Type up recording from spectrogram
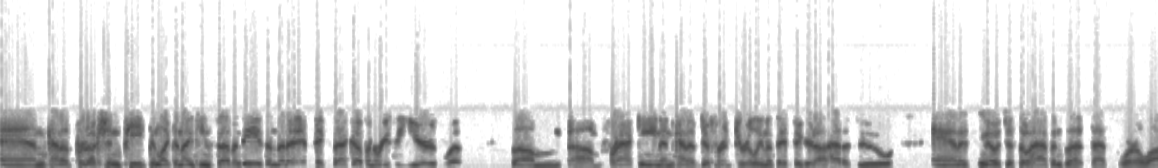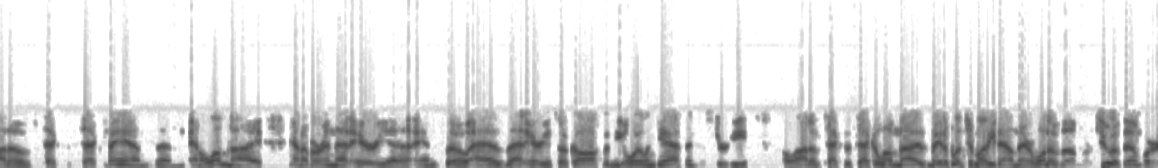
And kind of production peaked in like the 1970s, and then it picked back up in recent years with some um, fracking and kind of different drilling that they figured out how to do and it you know it just so happens that that's where a lot of Texas Tech fans and, and alumni kind of are in that area. And so as that area took off in the oil and gas industry, a lot of Texas Tech alumni made a bunch of money down there. One of them or two of them were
